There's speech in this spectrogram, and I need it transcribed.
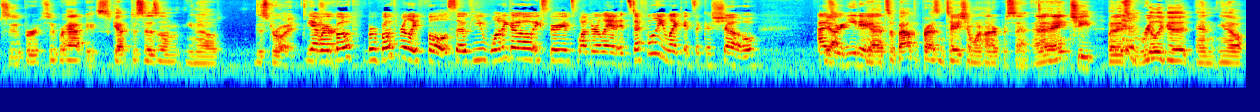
super super happy. Skepticism, you know, destroyed. Yeah, we're sure. both we're both really full. So if you want to go experience Wonderland, it's definitely like it's like a show as yeah. you're eating. Yeah, it's about the presentation 100%. And it ain't cheap, but it's really good. And, you know,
